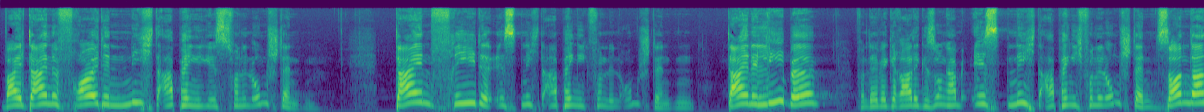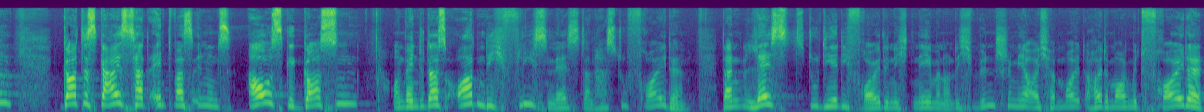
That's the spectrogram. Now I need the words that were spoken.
Weil deine Freude nicht abhängig ist von den Umständen. Dein Friede ist nicht abhängig von den Umständen. Deine Liebe, von der wir gerade gesungen haben, ist nicht abhängig von den Umständen, sondern Gottes Geist hat etwas in uns ausgegossen und wenn du das ordentlich fließen lässt, dann hast du Freude. Dann lässt du dir die Freude nicht nehmen. Und ich wünsche mir, euch heute Morgen mit Freude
